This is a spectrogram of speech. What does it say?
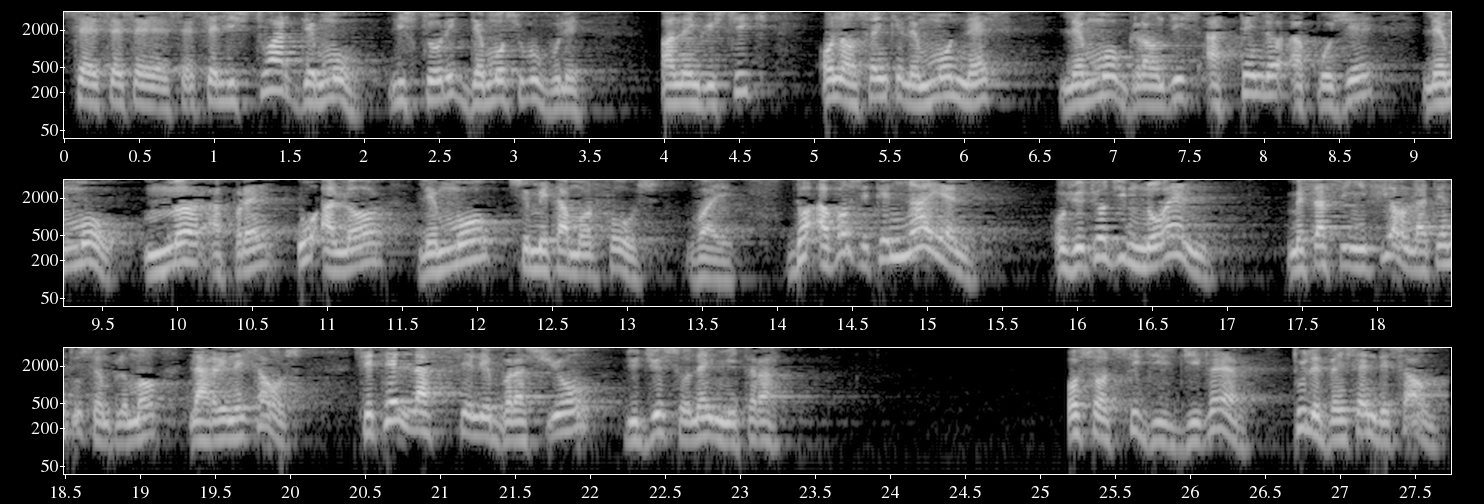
c'est l'histoire des mots, l'historique des mots si vous voulez. En linguistique, on enseigne que les mots naissent les mots grandissent, atteignent leur apogée, les mots meurent après, ou alors les mots se métamorphosent. Voyez. Donc avant c'était Naël. Aujourd'hui on dit Noël. Mais ça signifie en latin tout simplement la renaissance. C'était la célébration du dieu soleil Mitra. Au solstice d'hiver, tous les 25 décembre.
